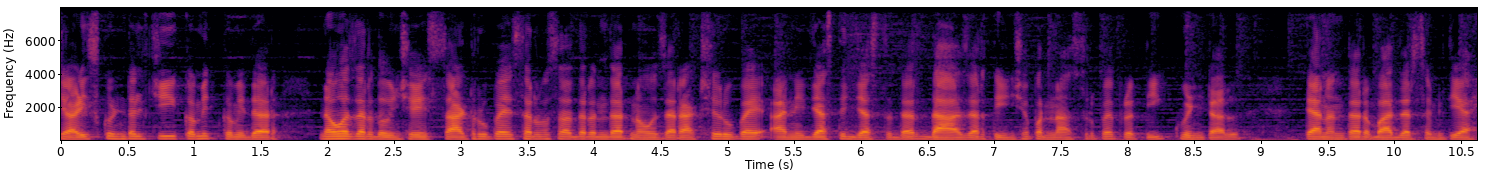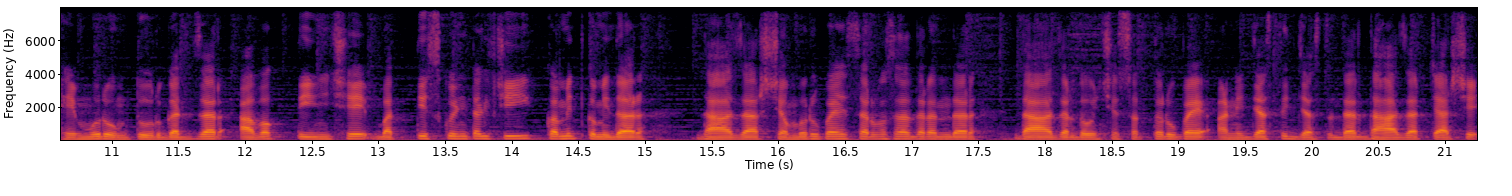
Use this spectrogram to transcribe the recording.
चाळीस क्विंटलची. कमीत कमी दर नऊ हजार दोनशे साठ रुपये सर्वसाधारण दर नऊ हजार आठशे रुपये आणि जास्तीत जास्त दर दहा हजार तीनशे पन्नास रुपये प्रति क्विंटल. त्यानंतर बाजार समिती आहे मुरुम तूर गज्जर आवक तीनशे बत्तीस क्विंटलची कमीत कमी दर दहा हजार शंभर रुपये सर्वसाधारण दर दहा हजार दोनशे सत्तर रुपये आणि जास्तीत जास्त दर दहा हजार चारशे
